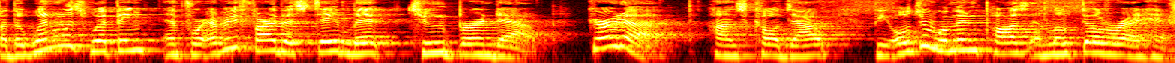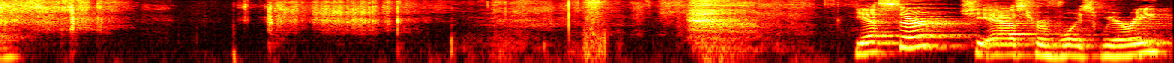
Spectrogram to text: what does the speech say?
But the wind was whipping, and for every fire that stayed lit, two burned out. Gerda! Hans called out. The older woman paused and looked over at him. yes, sir? she asked, her voice weary.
